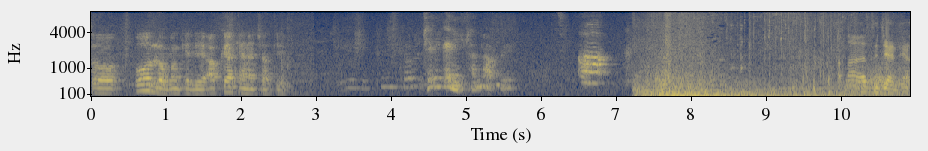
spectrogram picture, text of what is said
तो और लोगों के लिए आप क्या कहना चाहती हो Çirkin sana bir. That's a Jenya.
